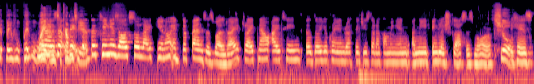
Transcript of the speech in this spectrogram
people people waiting yeah, so to come the, to you. The thing is also like you know it depends as well, right? Right now, I think the Ukrainian refugees that are coming in uh, need English classes more. Sure, because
